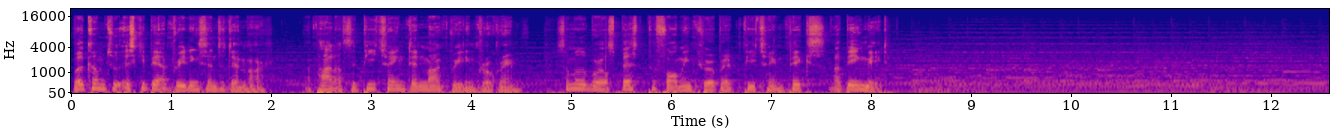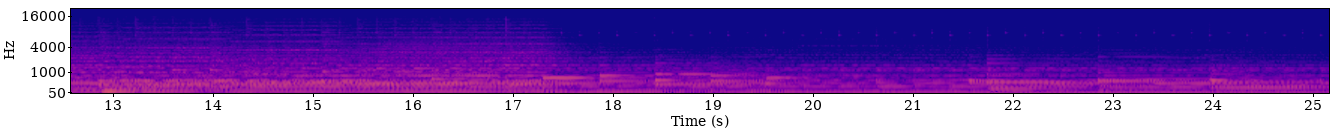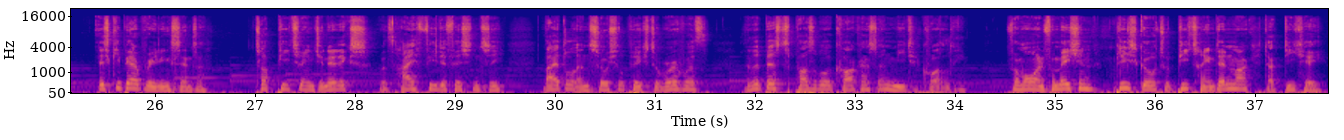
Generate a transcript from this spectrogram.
Welcome to Eskebjerg Breeding Center Denmark, a part of the Pietrain Denmark breeding program. Some of the world's best performing purebred Pietrain pigs are being made. Eskebjerg Breeding Center. Top Pietrain genetics with high feed efficiency, vital and social pigs to work with, and the best possible carcass and meat quality. For more information, please go to pietraindenmark.dk.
